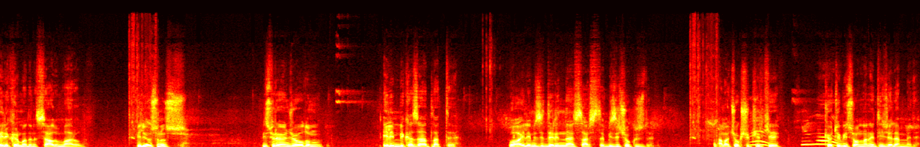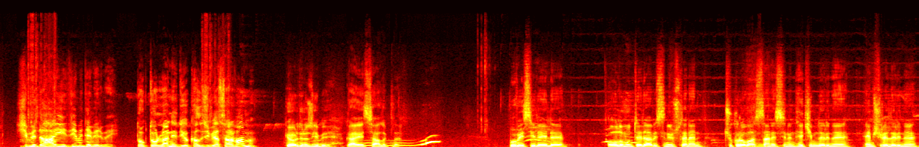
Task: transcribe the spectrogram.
Beni kırmadınız. Sağ olun, var olun. Biliyorsunuz bir süre önce oğlum elim bir kaza atlattı. Bu ailemizi derinden sarstı. Bizi çok üzdü. Ama çok şükür ki kötü bir sonla neticelenmedi. Şimdi daha iyi değil mi Demir Bey? Doktorlar ne diyor? Kalıcı bir hasar var mı? Gördüğünüz gibi gayet sağlıklı. Bu vesileyle oğlumun tedavisini üstlenen Çukurova Hastanesi'nin hekimlerine, hemşirelerine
